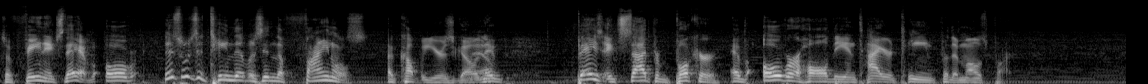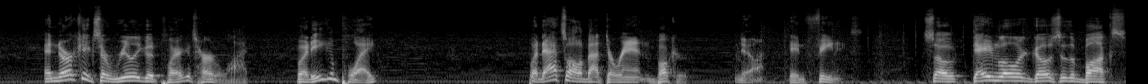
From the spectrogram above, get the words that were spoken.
So Phoenix, they have over. This was a team that was in the finals a couple years ago, and they basically, aside from Booker, have overhauled the entire team for the most part. And Nurkic's a really good player. Gets hurt a lot, but he can play. But that's all about Durant and Booker Yeah. in Phoenix. So Dame Lillard goes to the Bucks.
